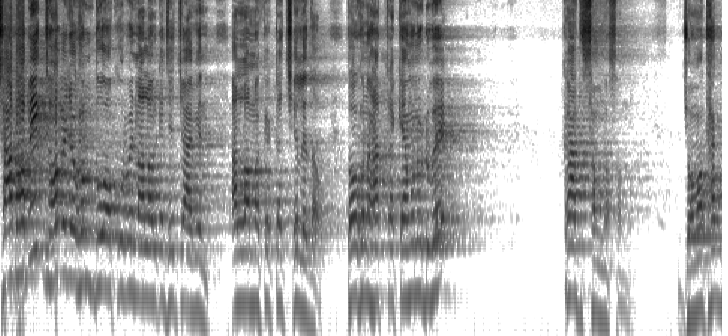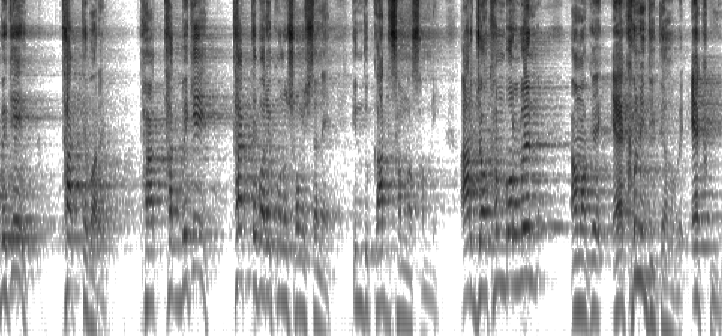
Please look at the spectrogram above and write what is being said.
স্বাভাবিকভাবে যখন দোয়া করবেন, আল্লাহর কাছে চাইবেন, আল্লাহ আমাকে একটা ছেলে দাও, তখন হাতটা কেমন উঠবে? কাঁধ সামনাসামনি। জমা থাকবে কি? থাকতে পারে। ফাঁক থাকবে কি? থাকতে পারে, কোনো সমস্যা নেই। কিন্তু কাঁধ সামনাসামনি। আর যখন বলবেন, আমাকে এখনই দিতে হবে, এখনই।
